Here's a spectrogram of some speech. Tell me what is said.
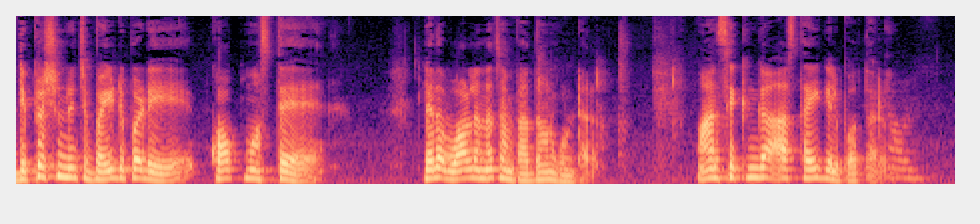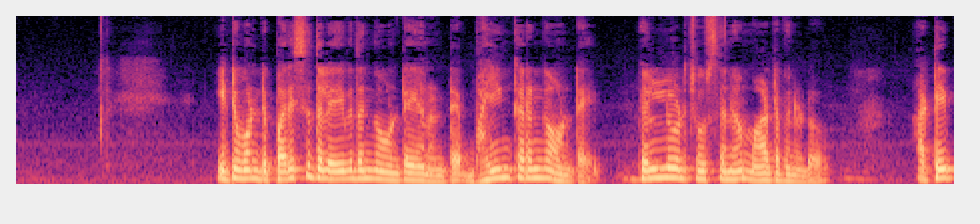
డిప్రెషన్ నుంచి బయటపడి కోపం వస్తే లేదా వాళ్ళని చంపేద్దాం అనుకుంటారు. మానసికంగా ఆ స్థాయికి వెళ్ళిపోతారు. ఇటువంటి పరిస్థితులు ఏ విధంగా ఉంటాయి అని అంటే భయంకరంగా ఉంటాయి. పెళ్ళోడు చూస్తేనే మాట వినడు. ఆ టైప్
